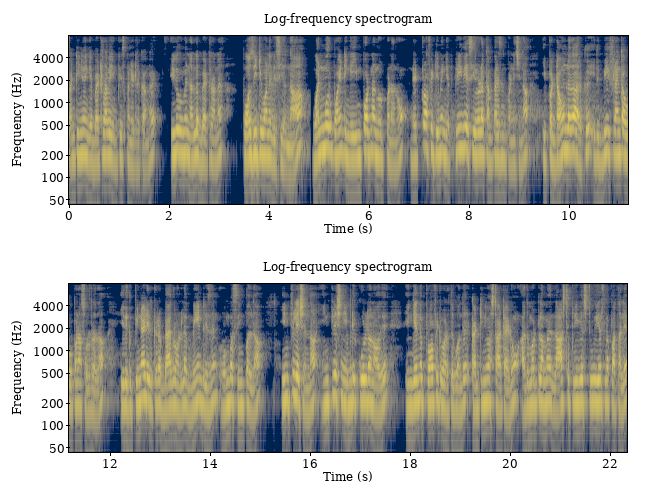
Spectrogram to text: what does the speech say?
continue இங்கே பெட்டராகவே இன்க்ரீஸ் பண்ணிட்டு இருக்காங்க. இதுவுமே நல்ல பெட்டரான பாசிட்டிவான விஷயம் தான் ஒன் மோர் பாயிண்ட் இங்கே இம்பார்ட்டண்டாக நோட் பண்ணணும். நெட் ப்ராஃபிட்டுமே இங்கே ப்ரீவியஸ் இயரோட கம்பேரிசன் பண்ணிச்சுன்னா இப்போ டவுனில் தான் இருக்குது இது பி ஃப்ரேங்காக ஓப்பனாக சொல்கிறது தான் இதுக்கு பின்னாடி இருக்கிற பேக்ரவுண்டில் மெயின் ரீசன் ரொம்ப சிம்பிள் தான். இன்ஃப்ளேஷன் தான். இன்ஃப்ளேஷன் எப்படி கூல் டவுன் ஆகுது? இங்கேருந்து ப்ராஃபிட் வரதுக்கு வந்து கண்டினியூவாக ஸ்டார்ட் ஆகிடும் அது மட்டும் இல்லாமல் லாஸ்ட் ப்ரீவியஸ் டூ இயர்ஸில் பார்த்தாலே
